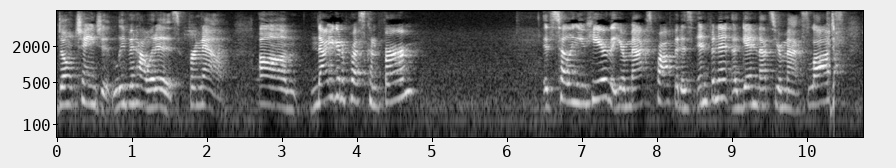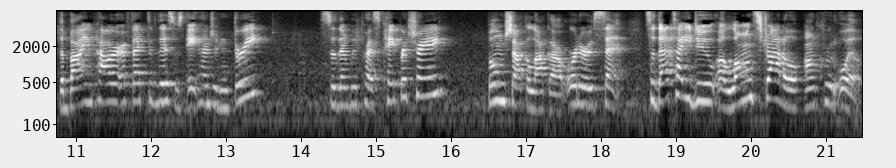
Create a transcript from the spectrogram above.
don't change it. Leave it how it is for now. Um, now you're gonna press confirm. It's telling you here that your max profit is infinite. Again, that's your max loss. The buying power effect of this was 803. So then we press paper trade. Boom shakalaka, our order is sent. So that's how you do a long straddle on crude oil.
